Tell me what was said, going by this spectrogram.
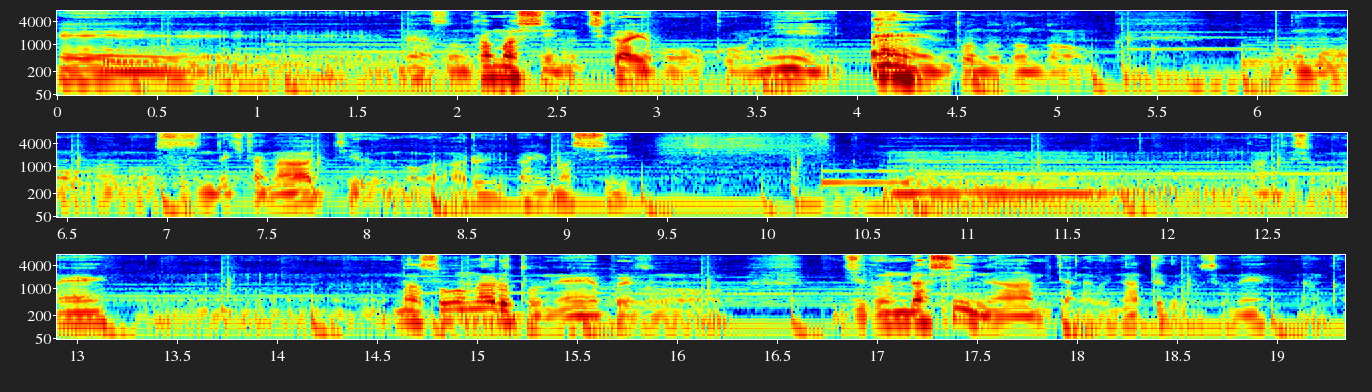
えー、だからその魂の近い方向に どんどんどんどん僕もあの進んできたなっていうのがあるありますしうーん何でしょうねうんまあそうなるとねやっぱりその自分らしいなみたいな風になってくるんですよねなんか。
